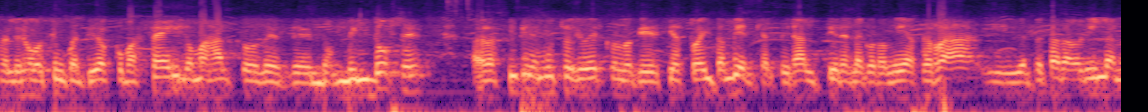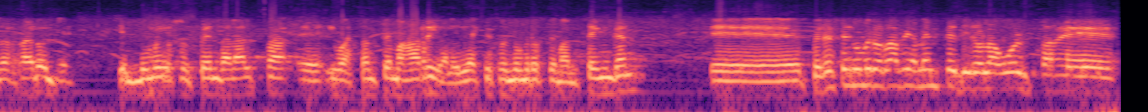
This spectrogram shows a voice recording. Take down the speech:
salió 52,6, lo más alto desde el 2012. Ahora sí tiene mucho que ver con lo que decías tú ahí también, que al final tienes la economía cerrada y empezar a abrirla no es raro que, el número sorprenda al alza eh, y bastante más arriba. La idea es que esos números se mantengan. Eh, pero ese número rápidamente tiró la vuelta de,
